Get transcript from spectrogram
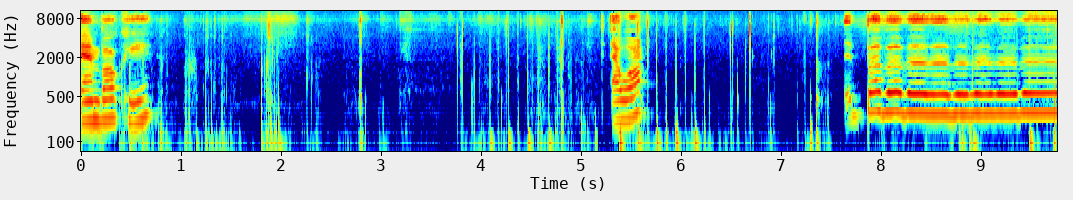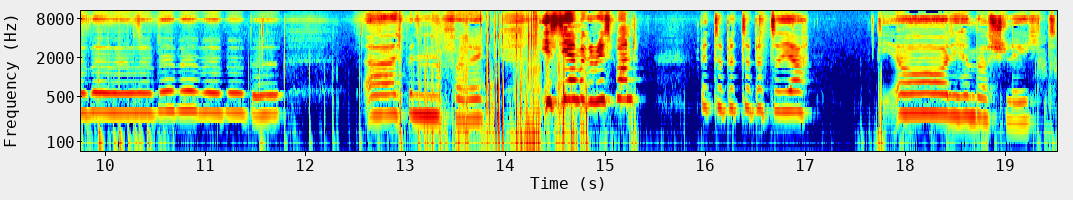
Amber, okay. Aua. Ah, ich bin verreckt. Ist die Amber gerespawnt? Bitte, bitte, bitte, ja. Die, oh, die Amber ist schlecht.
